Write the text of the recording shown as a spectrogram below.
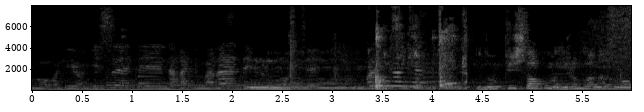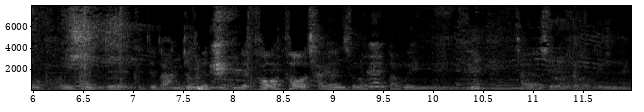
뭐 어디 여기 있어야 돼, 나가지 말아야 돼 이런 거 이제 음, 많이 그렇죠. 지키고. 눈빛하고 뭐 이런 거는 뭐 거의 다 이제 그때도 안정됐었는데 더, 더 자연스러워져가고 있네. 네. 자연스러워져가고 있네.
